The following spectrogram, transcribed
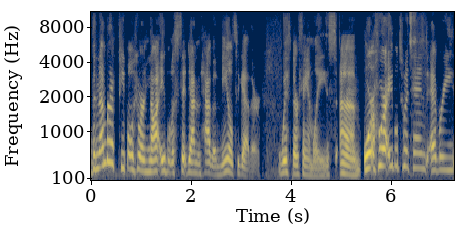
the number of people who are not able to sit down and have a meal together with their families um or who are able to attend every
